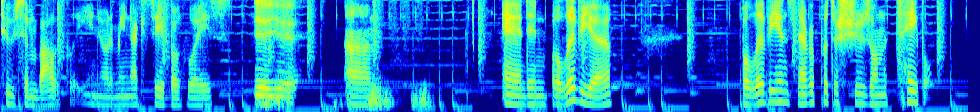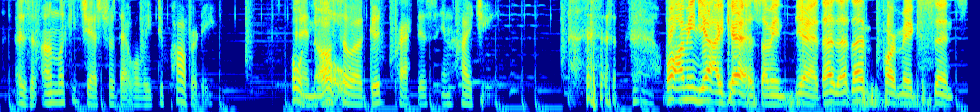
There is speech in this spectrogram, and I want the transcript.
too symbolically. You know what I mean? I can see it both ways. Yeah. Yeah. Um, and in Bolivia, Bolivians never put their shoes on the table as an unlucky gesture that will lead to poverty. Oh and it's no. also a good practice in hygiene. well, I mean, yeah, I guess. I mean, yeah, that that that part makes sense.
